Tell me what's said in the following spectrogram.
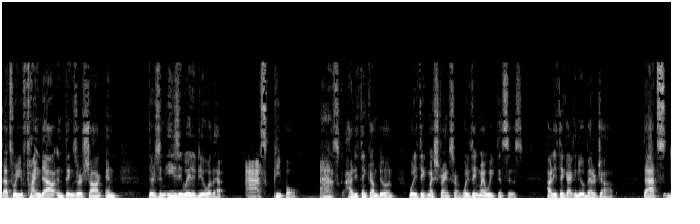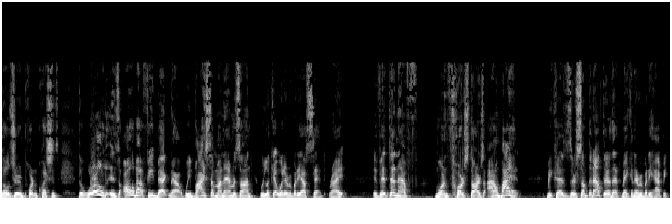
That's where you find out and things are a shock. And there's an easy way to deal with that. Ask people. Ask, how do you think I'm doing? What do you think my strengths are? What do you think my weaknesses? How do you think I can do a better job? That's those are important questions. The world is all about feedback now. We buy something on Amazon, we look at what everybody else said, right? If it doesn't have more than four stars, I don't buy it because there's something out there that's making everybody happy.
